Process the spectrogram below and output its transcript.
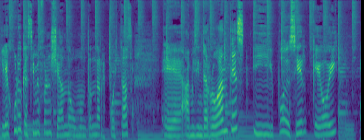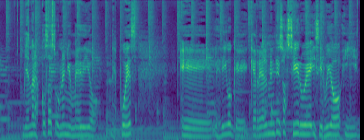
Y les juro que así me fueron llegando un montón de respuestas eh, a mis interrogantes y puedo decir que hoy, viendo las cosas un año y medio después, eh, les digo que, que, realmente eso sirve y sirvió y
